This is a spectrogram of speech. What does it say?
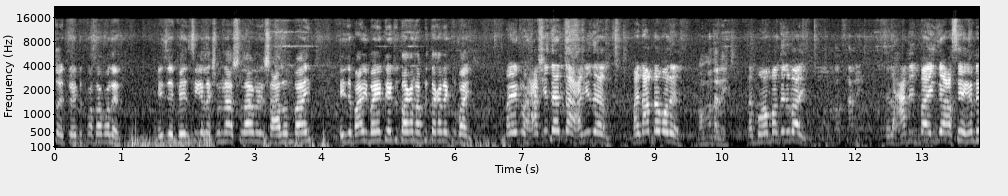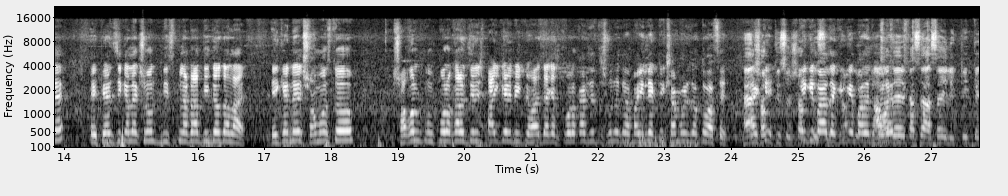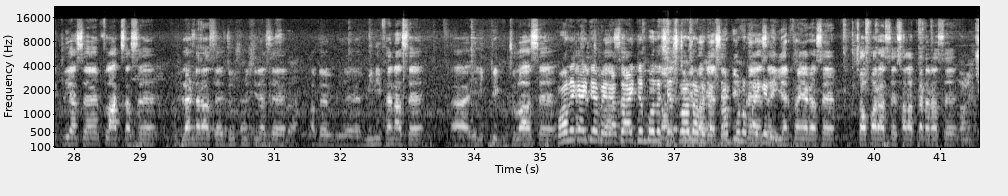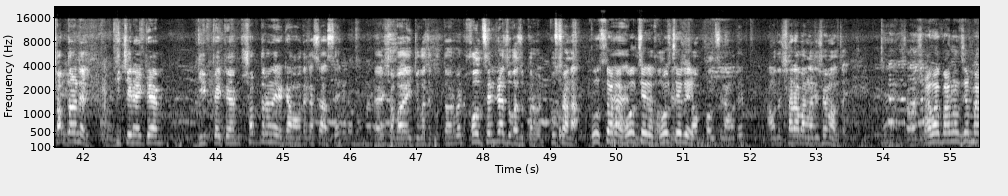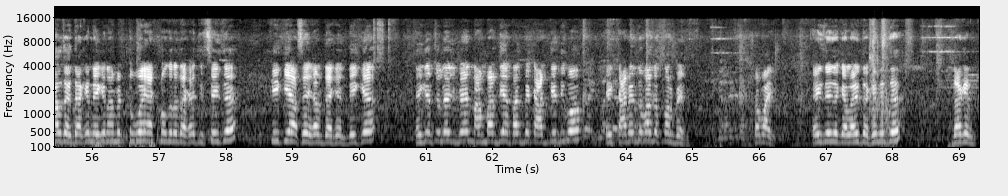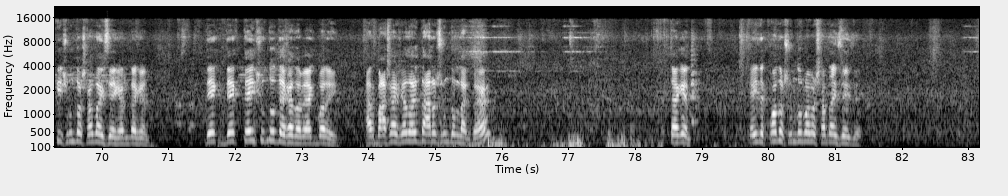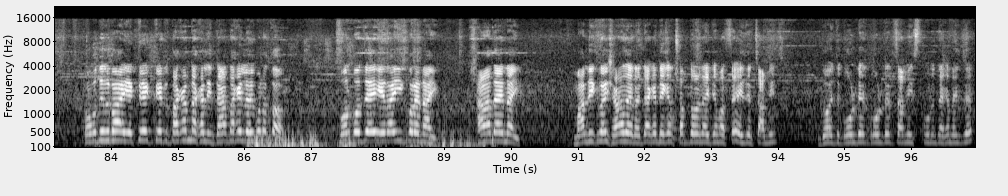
ব্যস্ত একটু একটু কথা বলেন। এই যে ফেন্সি কালেকশনে আসলাম এই শাহ আলম ভাই। এই যে ভাই ভাই এটা একটু তাকান আপনি তাকান একটু ভাই। ভাই একটু হাসি দেন না হাসি দেন। ভাই নামটা বলেন। মোহাম্মদ আলী। মোহাম্মদ আলী ভাই। হানিফ ভাই যে আছে এখানে এই ফ্যান্সি কালেকশন ডিসপ্লেটার দ্বিতীয় তলায়। এখানে সমস্ত সকল প্রকারের জিনিস পাইকারি বিক্রি হয়। দেখেন কোনো কাজে শুরু বা ইলেকট্রিক সামগ্রী যত আছে। হ্যাঁ আর কি- সবকিছু কি কি পাওয়া যায় কি কি পাওয়া যায় আমাদের কাছে আছে ইলেকট্রিক কেটলি আছে ফ্লাক্স আছে। ব্লেন্ডার আছে জুস মেশিন আছে আপনার মিনি ফ্যান আছে ইলেকট্রিক চুলা আছে অনেক আইটেম এত item বলে শেষ করা যাবে না, সম্পূর্ণ পাইকারি। এয়ার ফ্রায়ার আছে চপার আছে সালাদ কাটার আছে সব ধরনের কিচেন আইটেম গিফট আইটেম সব ধরনের আইটেম আমাদের কাছে আছে সবাই যোগাযোগ করতে পারবেন হোলসেলরা যোগাযোগ করবেন খুচরা না খুচরা না, হোলসেল wholesale এ। সব হোলসেল আমাদের আমাদের সারা বাংলাদেশে মাল চাই হ্যাঁ, সবাই সারা বাংলাদেশের মাল যায় দেখেন এখানে আমি তবু এক নজরে দেখাই দিচ্ছি এই যে কি কি আছে এখানে দেখেন, দেখে এখানে চলে আসবেন, নাম্বার দেওয়া থাকবে কার্ড দিয়ে দিব, এই কার্ডে যোগাযোগ করবেন। সবাই, এই যে গ্যালারি দেখেন, এই যে, দেখেন কি সুন্দর সাজাইছে এখানে, দেখেন। দেখ, দেখতেই সুন্দর দেখা যাবে একবারেই আর বাসায় সাজাইতে আরও সুন্দর লাগবে হ্যাঁ? দেখেন, এই যে কত সুন্দরভাবে সাজাইছে, এই যে। মমদিন ভাই, একটু একটু একটু তাকান না খালি, না তাকাইলে হইব না তো। বলব যে এরাই করে নাই, সাড়া দেয় নাই। মালিকরাই সাড়া দেয় নাই। দেখেন দেখেন সব ধরনের আইটেম আছে। এই যে চামিচ গোল্ডের গোল্ডের চামিচ স্পুনে দেখেন এই যে।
